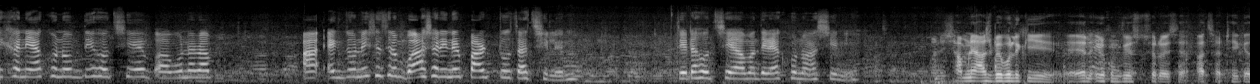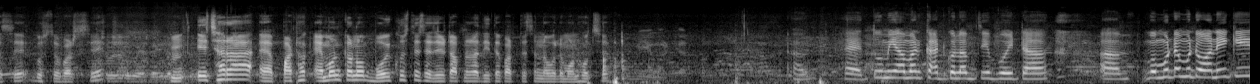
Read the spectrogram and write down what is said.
এখানে এখন অবধি হচ্ছে ওনারা একজন এসেছিলেন আশা ঋণের পার্ট টু চাচ্ছিলেন যেটা হচ্ছে আমাদের এখনও আসেনি। মানে সামনে আসবে বলে কি এরকম কিছু রয়েছে? আচ্ছা ঠিক আছে বুঝতে পারছি। এছাড়া পাঠক এমন কোনো বই খুঁজতেছে যেটা আপনারা দিতে পারতেছেন না বলে মনে হচ্ছে? হ্যাঁ তুমি আমার কাঠগোলাপ যে বইটা মোটামুটি অনেকেই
